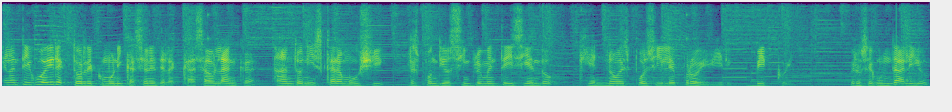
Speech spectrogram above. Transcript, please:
El antiguo director de comunicaciones de la Casa Blanca, Anthony Scaramucci, respondió simplemente diciendo que no es posible prohibir Bitcoin. Pero según Dalio,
